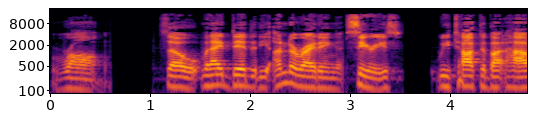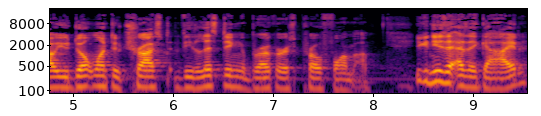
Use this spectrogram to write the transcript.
wrong. So when I did the underwriting series, we talked about how you don't want to trust the listing broker's pro forma. You can use it as a guide,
